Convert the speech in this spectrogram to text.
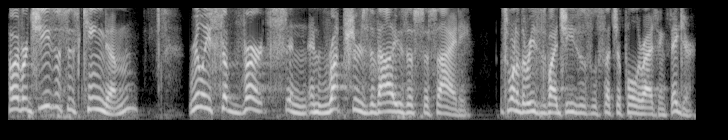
However, Jesus' kingdom really subverts and, and ruptures the values of society. That's one of the reasons why Jesus was such a polarizing figure.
